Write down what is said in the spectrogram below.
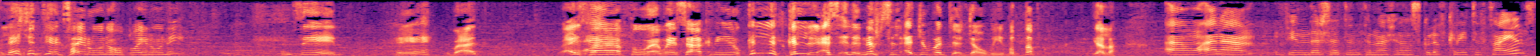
ليش انت قصيرونه وطويلوني؟ انزين. إيه وبعد؟ أي صف وين ساكنين؟ وكل كل الأسئلة نفس الأجوبة تجاوبي بالضبط. يلا. آه وأنا في مدرسة International School of Creative Science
